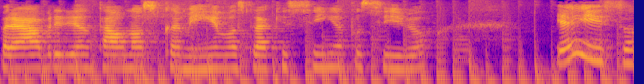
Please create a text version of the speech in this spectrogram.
pra brilhantar o nosso caminho e mostrar que sim, é possível. E é isso.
